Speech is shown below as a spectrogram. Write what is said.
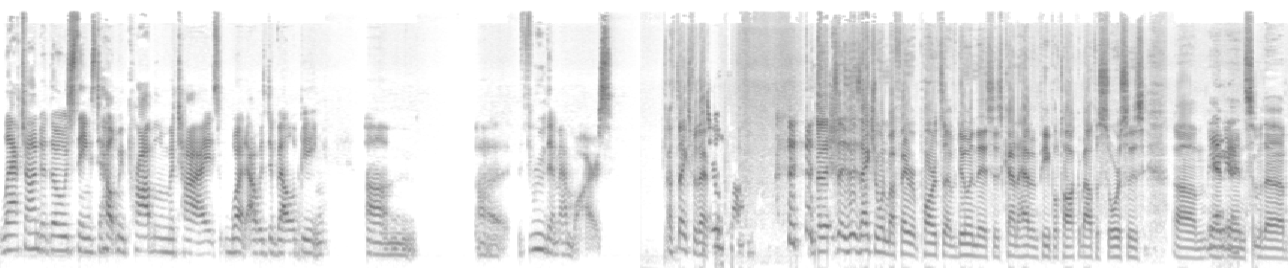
latch onto those things to help me problematize what i was developing um, uh, through the memoirs. Oh, thanks for that. it's, it's, actually one of my favorite parts of doing this is kind of having people talk about the sources um, yeah, and, yeah. and some of the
